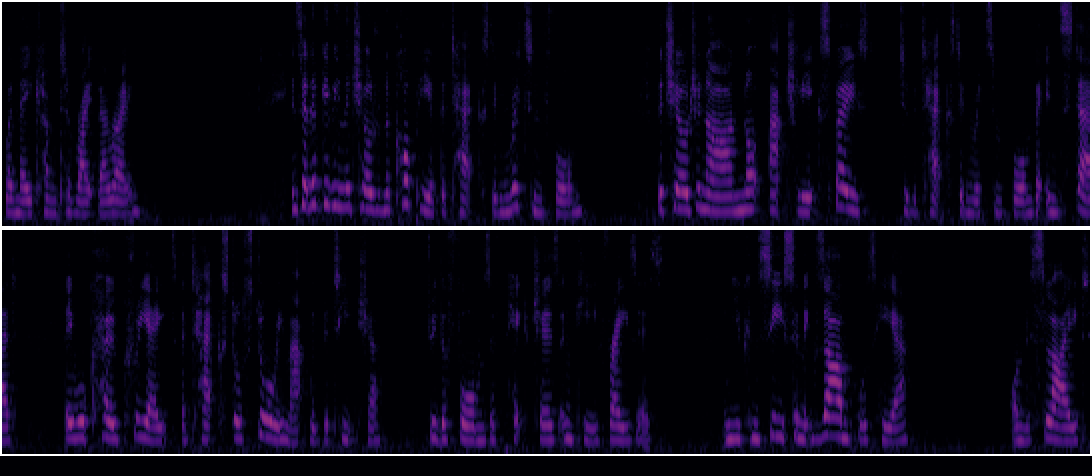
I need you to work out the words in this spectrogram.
when they come to write their own. Instead of giving the children a copy of the text in written form, the children are not actually exposed to the text in written form, but instead they will co create a text or story map with the teacher through the forms of pictures and key phrases. And you can see some examples here on the slide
